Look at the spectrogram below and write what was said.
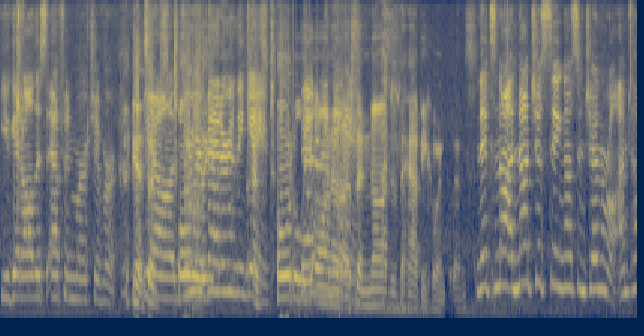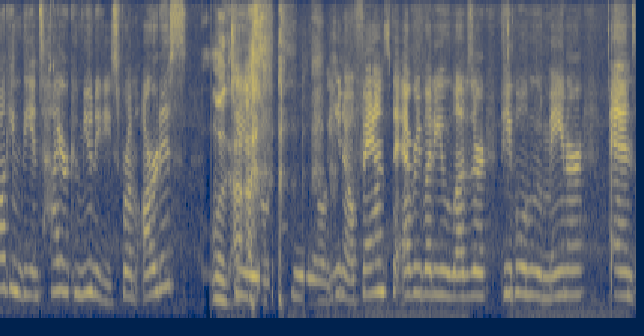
You get all this effing merch of her. Yes, you that's know, do her totally- better in the game. That's totally Better on us game. and not just a happy coincidence. And it's not not just saying us in general. I'm talking the entire communities, from artists Look, to, I, to you know fans to everybody who loves her, people who main her, and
